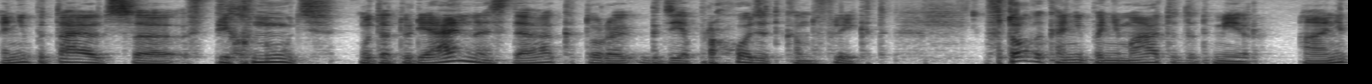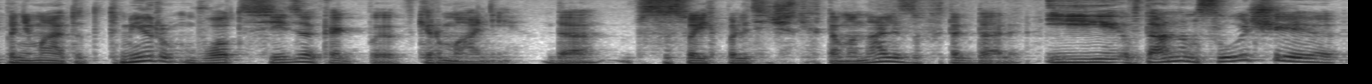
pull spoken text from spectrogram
они пытаются впихнуть вот эту реальность, да, которая, где проходит конфликт, в то, как они понимают этот мир. А они понимают этот мир, вот сидя как бы в Германии, да, со своих политических там анализов и так далее. И в данном случае,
